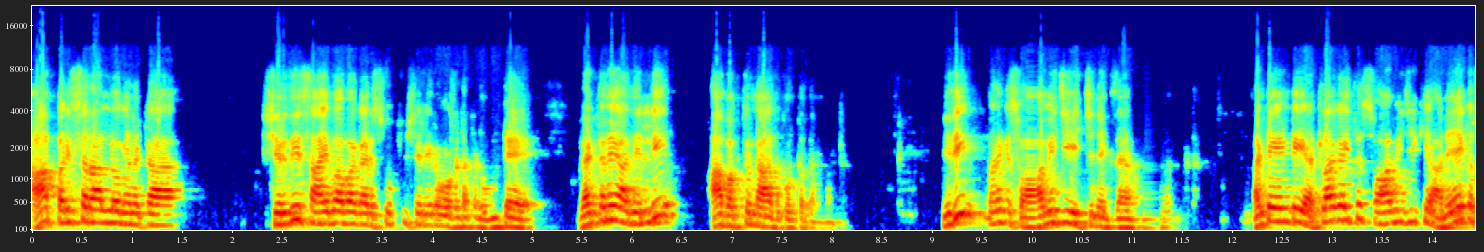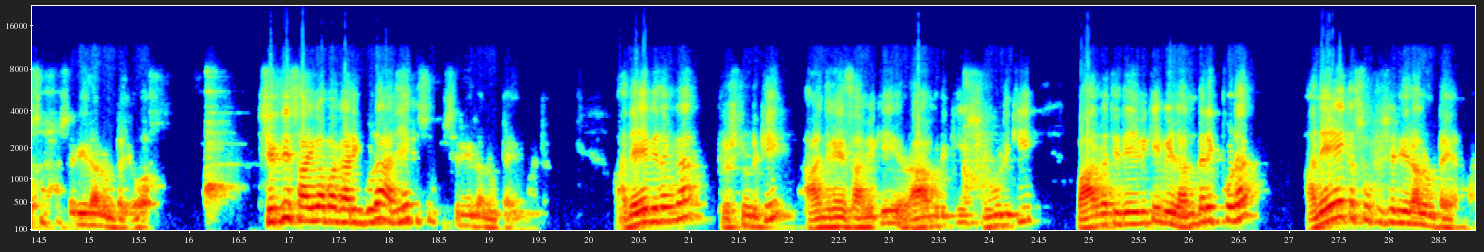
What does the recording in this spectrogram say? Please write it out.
ఆ పరిసరాల్లో గనక షిరిడి సాయిబాబా గారి సూక్ష్మ శరీరం ఒకటి అక్కడ ఉంటే వెంటనే అది వెళ్ళి ఆ భక్తుడిని ఆదుకుంటుంది అనమాట ఇది మనకి స్వామీజీ ఇచ్చిన ఎగ్జాంపుల్ అనమాట అంటే ఏంటి? ఎట్లాగైతే స్వామీజీకి అనేక సూక్ష్మ శరీరాలు ఉంటాయో షిరిడి సాయిబాబా గారికి కూడా అనేక సూక్ష్మ శరీరాలు ఉంటాయి అన్నమాట అదే విధంగా కృష్ణుడికి ఆంజనేయ స్వామికి రాముడికి శివుడికి పార్వతీదేవికి వీళ్ళందరికీ కూడా అనేక సూక్ష్మ శరీరాలు ఉంటాయి అన్నమాట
